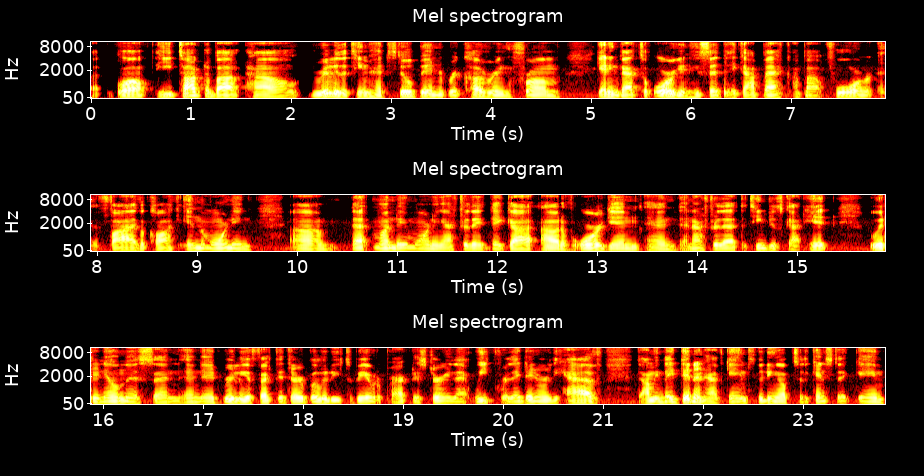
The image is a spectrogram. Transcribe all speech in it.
uh, well, he talked about how really the team had still been recovering from getting back to Oregon. He said they got back about four, five o'clock in the morning um, that Monday morning after they, they got out of Oregon. And then after that, the team just got hit with an illness and, and it really affected their ability to be able to practice during that week where they didn't really have, I mean, they didn't have games leading up to the Kent State game,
